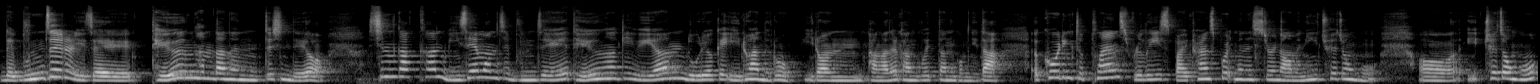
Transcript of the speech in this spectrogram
네, 문제를 이제 대응한다는 뜻인데요. 심각한 미세먼지 문제에 대응하기 위한 노력의 일환으로 이런 방안을 강구했다는 겁니다. According to plans released by Transport Minister nominee 최정호, 어, 이 최정호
